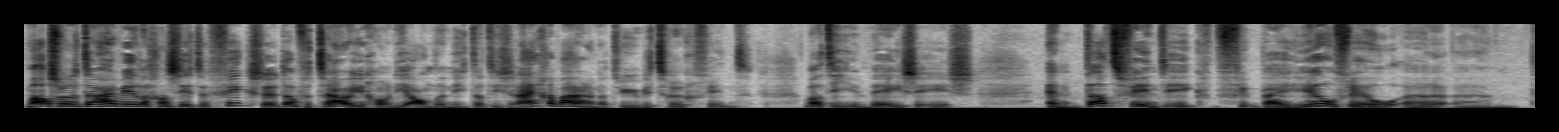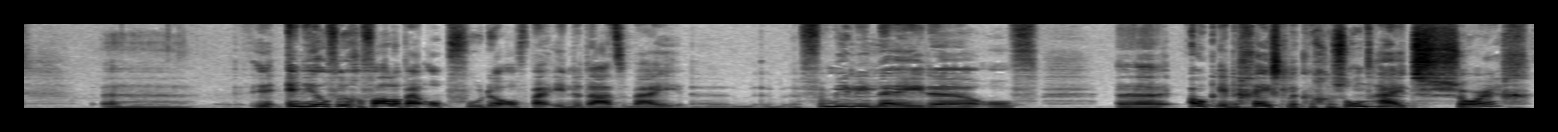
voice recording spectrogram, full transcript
Maar als we het daar willen gaan zitten fixen, dan vertrouw je gewoon die ander niet dat hij zijn eigen ware natuur weer terugvindt. Wat hij in wezen is. En dat vind ik bij heel veel. Uh, in heel veel gevallen bij opvoeden of bij inderdaad bij uh, familieleden of ook in de geestelijke gezondheidszorg.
